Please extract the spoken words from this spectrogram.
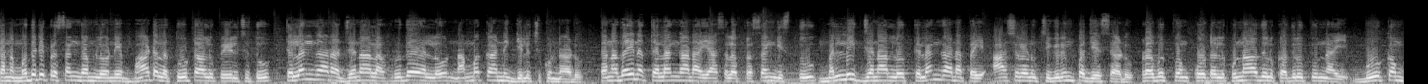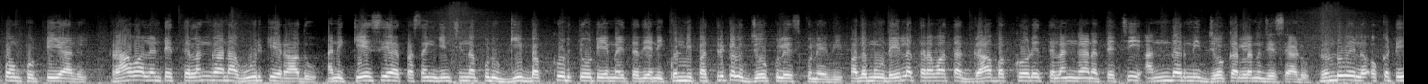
తన మొదటి ప్రసంగంలోనే మాటల తూటాలు పేల్చుతూ తెలంగాణ జనాల హృదయాల్లో నమ్మకాన్ని గెలుచుకున్నాడు. తనదైన తెలంగాణ యాసలో ప్రసంగిస్తూ మళ్ళీ జనాల్లో తెలంగాణపై ఆశలను చిగురింపజేశాడు. ప్రభుత్వం కోటలు పునాదులు కదులుతున్నాయి. భూకంపం పుట్టియాలి. రావాలంటే తెలంగాణ ఊరికే రాదు అని కేసీఆర్ ప్రసంగించినప్పుడు గీ బక్కుడితోటి ఏమైతది అని కొన్ని పత్రికలు జోకులేసుకునేవి. పదమూడేళ్ళ తర్వాత గా బక్కోడే తెలంగాణ తెచ్చి అందరినీ జోకర్లను చేశాడు. రెండు వేల ఒకటి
